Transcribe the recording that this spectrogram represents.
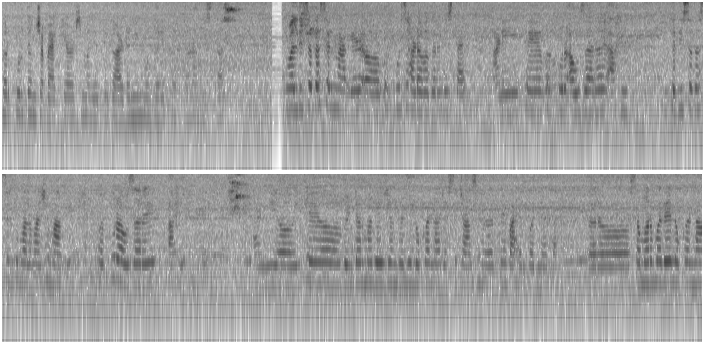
भरपूर त्यांच्या बॅकयार्ड्समध्ये ते गार्डनिंग वगैरे करताना दिसतात. तुम्हाला दिसत असेल मागे भरपूर झाडं वगैरे दिसत आहेत आणि इथे भरपूर अवजारं आहेत. इथे दिसत असतील तुम्हाला माझ्या मागे. भरपूर अवजारे आहेत. इथे विंटरमध्ये जनरली लोकांना जास्त चान्स मिळत नाही बाहेर पडण्याचा. तर समरमध्ये लोकांना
